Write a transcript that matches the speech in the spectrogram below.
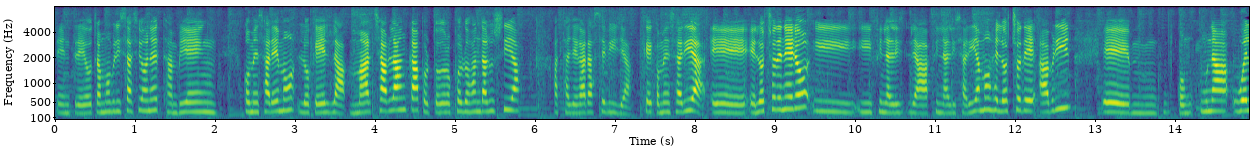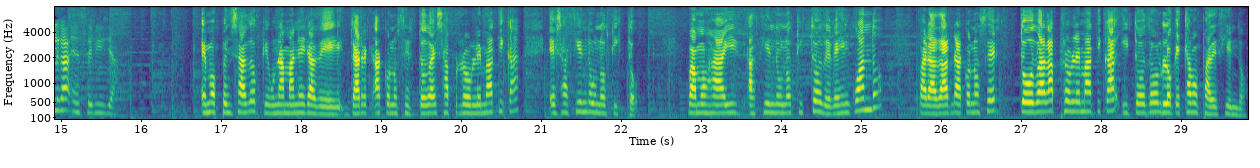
entre otras movilizaciones, también comenzaremos lo que es la Marcha Blanca por todos los pueblos de Andalucía, hasta llegar a Sevilla, que comenzaría eh, el 8 de enero y, la finalizaríamos el 8 de abril eh, con una huelga en Sevilla. Hemos pensado que una manera de dar a conocer toda esa problemática es haciendo unos TikTok. Vamos a ir haciendo unos TikTok de vez en cuando para dar a conocer todas las problemáticas y todo lo que estamos padeciendo.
